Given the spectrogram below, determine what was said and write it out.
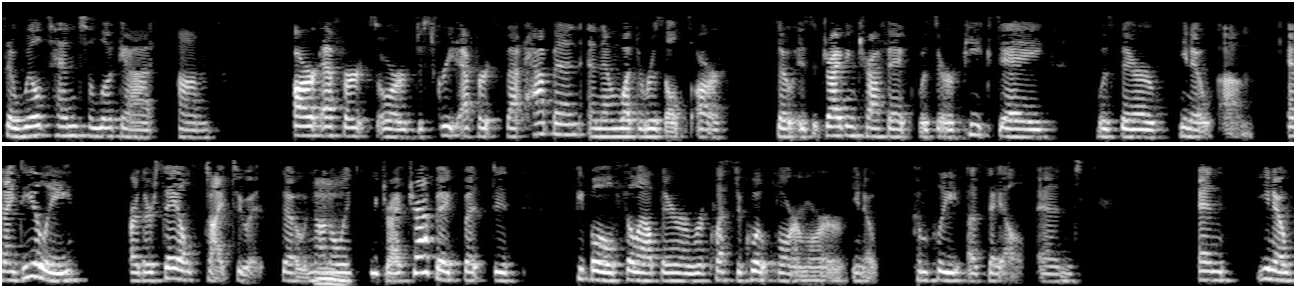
So we'll tend to look at, um, our efforts or discrete efforts that happen and then what the results are. So is it driving traffic? Was there a peak day? Was there, you know, um, and ideally, are there sales tied to it? So not mm. only do we drive traffic, but did people fill out their request a quote form or, you know, complete a sale? And, and, you know,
